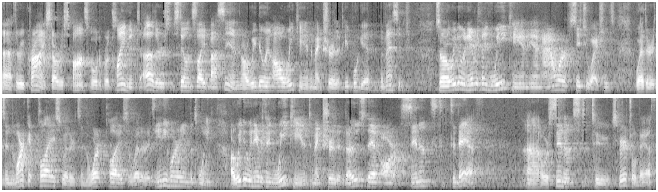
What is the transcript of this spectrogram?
uh, through Christ are responsible to proclaim it to others still enslaved by sin. And are we doing all we can to make sure that people get the message? So, are we doing everything we can in our situations, whether it's in the marketplace, whether it's in the workplace, or whether it's anywhere in between? Are we doing everything we can to make sure that those that are sentenced to death uh, or sentenced to spiritual death,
